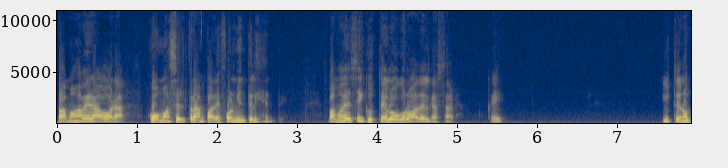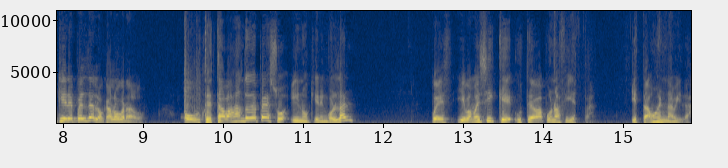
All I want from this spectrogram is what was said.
vamos a ver ahora cómo hacer trampa de forma inteligente. Vamos a decir que usted logró adelgazar. ¿Ok? Y usted no quiere perder lo que ha logrado. O usted está bajando de peso y no quiere engordar. Pues, y vamos a decir que usted va por una fiesta. Y estamos en Navidad.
